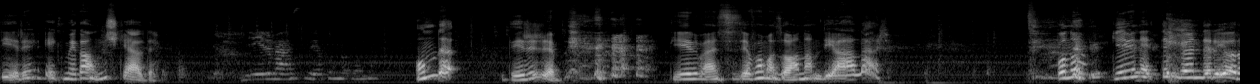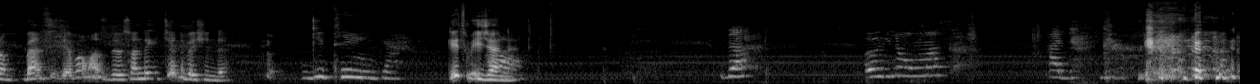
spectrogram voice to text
diğeri ekmek almış geldi. Diğeri ben size yapamaz ama. Onu da veririm. Diğeri bensiz yapamaz o anam diye ağlar. Bunu gelin ettim gönderiyorum. Bensiz yapamaz diyor. Sen de gideceksin peşinde. Getireceğim. Gitmeyeceksin. mi? Da öyle olmaz. Hadi.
